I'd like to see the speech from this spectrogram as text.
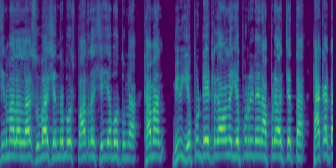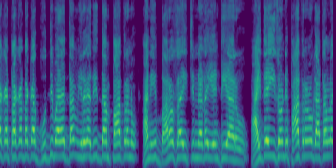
సినిమాలల్లా సుభాష్ చంద్రబోస్ పాత్ర చెయ్యబోతున్నా కమాన్ మీరు ఎప్పుడు డేట్లు కావాలన్నా ఎప్పుడు నేను అప్పుడే వచ్చేస్తా టక టక టక టక గుద్ది పడేద్దాం ఇరగదిద్దాం పాత్రను అని భరోసా ఇచ్చిండట ఎన్టీఆర్. అయితే ఇటువంటి పాత్రను గతంలో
